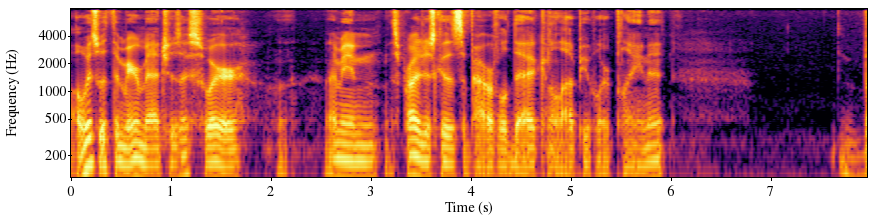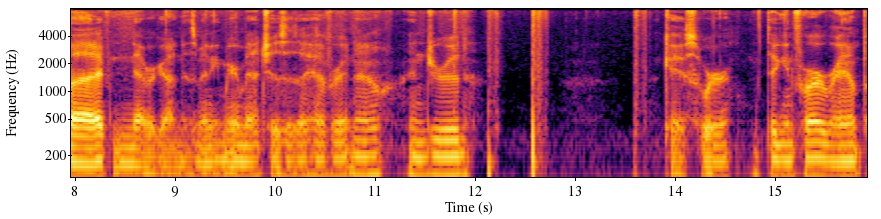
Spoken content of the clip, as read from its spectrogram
Always with the mirror matches, I swear. I mean, it's probably just because it's a powerful deck and a lot of people are playing it. But I've never gotten as many mirror matches as I have right now in Druid. Okay, so we're digging for our ramp.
